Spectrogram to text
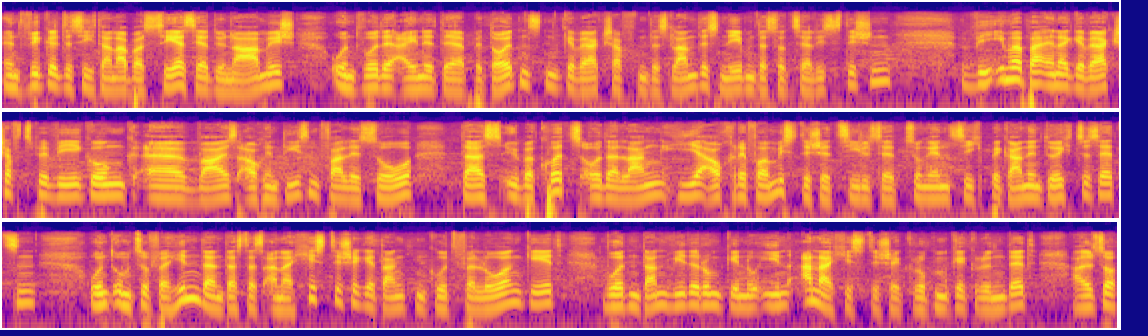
entwickelte sich dann aber sehr, sehr dynamisch und wurde eine der bedeutendsten Gewerkschaften des Landes neben der sozialistischen. Wie immer bei einer Gewerkschaftsbewegung äh, war es auch in diesem Falle so, dass über kurz oder lang hier auch reformistische Zielsetzungen sich begannen durchzusetzen. Und um zu verhindern, dass das anarchistische Gedankengut verloren geht, wurden dann wiederum genuin anarchistische Gruppen gegründet. Also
